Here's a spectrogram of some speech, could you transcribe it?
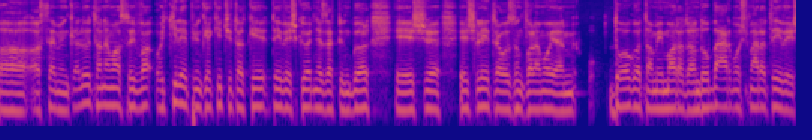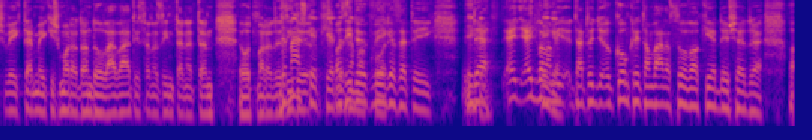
a, a szemünk előtt, hanem az, hogy, hogy kilépjünk egy kicsit a tévés környezetünkből, és, és létrehozzunk valami olyan dolgot, ami maradandó, bár most már a tévés végtermék is maradandóvá vált, hiszen az interneten ott marad az, De idő, az idők akkor. végezetéig. Igen. De egy, egy valami, Igen. tehát hogy konkrétan válaszolva a kérdésedre, a,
